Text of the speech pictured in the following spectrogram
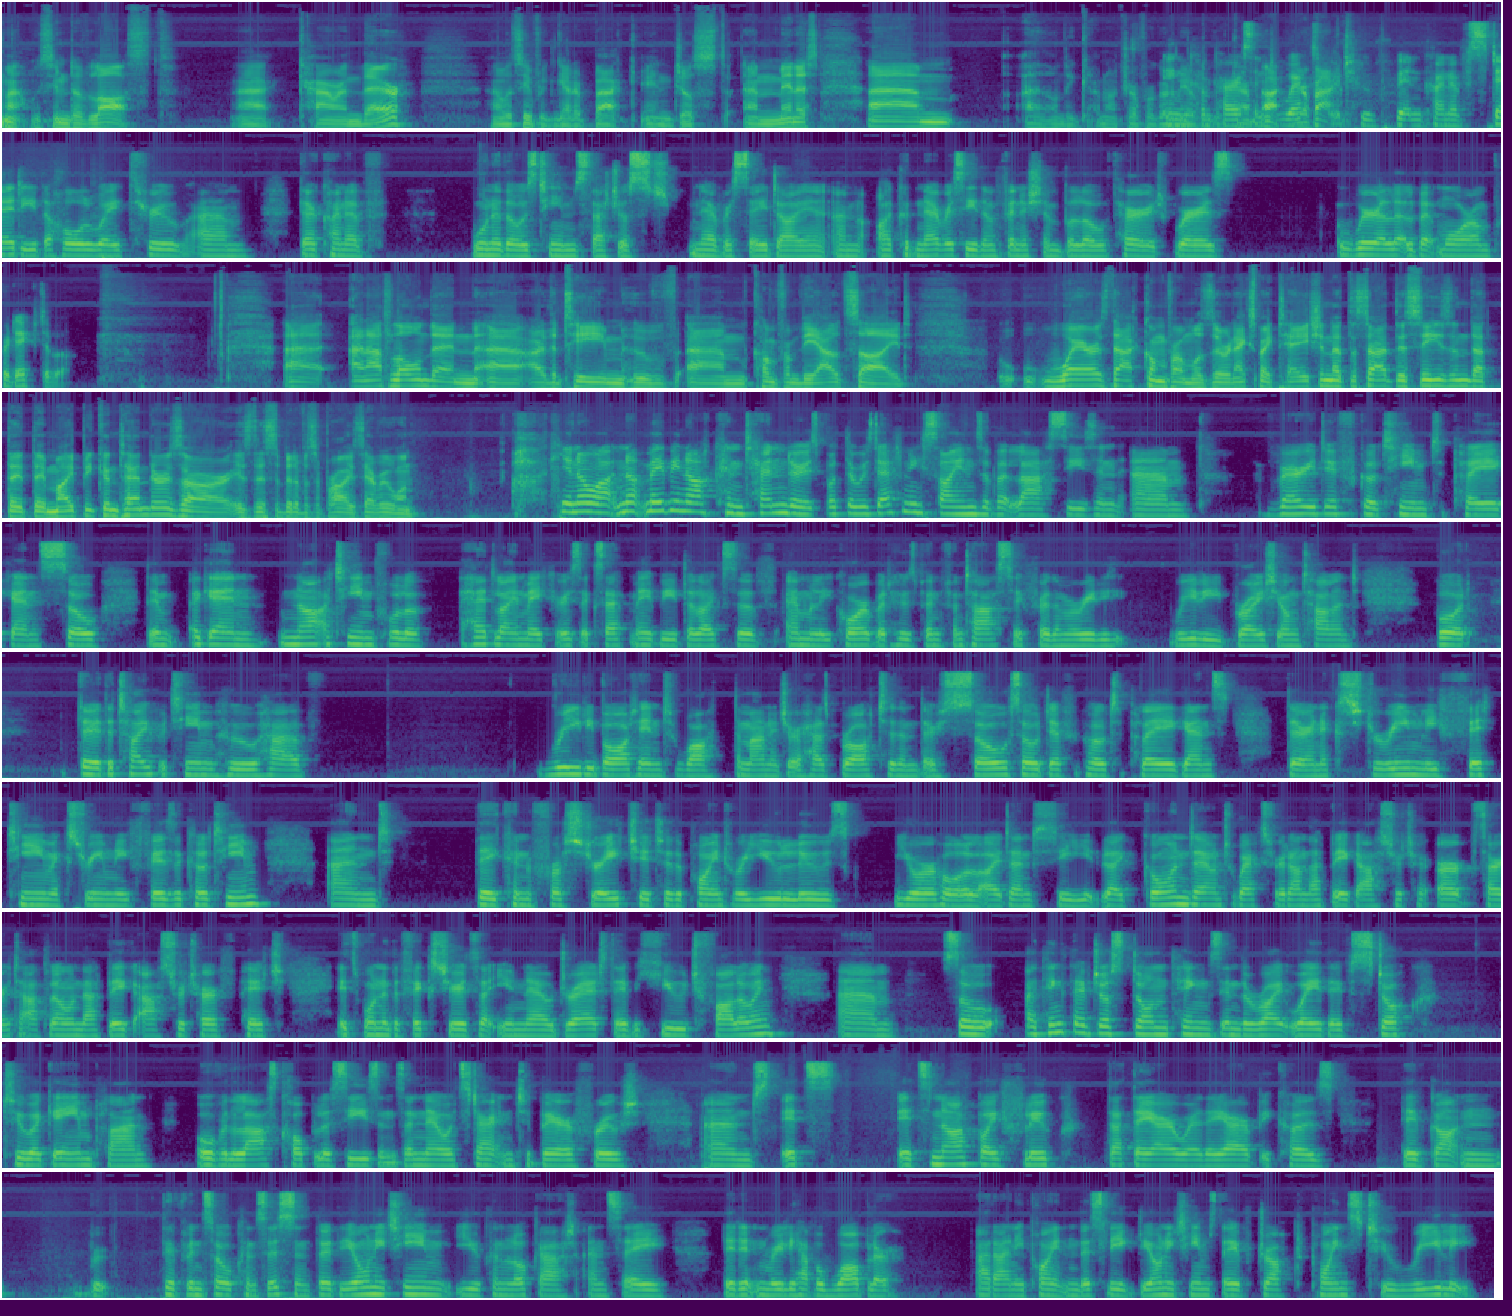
well, we seem to have lost uh, Karen there. And we'll see if we can get her back in just a minute. Um, I don't think I'm not sure if we're going in to be comparison to, to Wexford, who've been kind of steady the whole way through. Um, they're kind of one of those teams that just never say die, and I could never see them finishing below third. Whereas we're a little bit more unpredictable. Uh, and Athlone then uh, are the team who've um, come from the outside. Where has that come from? Was there an expectation at the start of the season that they, they might be contenders, or is this a bit of a surprise to everyone? You know what? Not maybe not contenders, but there was definitely signs of it last season. Um, very difficult team to play against. So again, not a team full of headline makers, except maybe the likes of Emily Corbett, who's been fantastic for them, a really, really bright young talent. But they're the type of team who have really bought into what the manager has brought to them. They're so, so difficult to play against. They're an extremely fit team, extremely physical team, and they can frustrate you to the point where you lose your whole identity. Like going down to Wexford on that big AstroTurf, or sorry, to Athlone, that big AstroTurf pitch, it's one of the fixtures that you now dread. They have a huge following. Um, so I think they've just done things in the right way. They've stuck to a game plan over the last couple of seasons and now it's starting to bear fruit and it's it's not by fluke that they are where they are because they've gotten they've been so consistent they're the only team you can look at and say they didn't really have a wobbler at any point in this league the only teams they've dropped points to really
